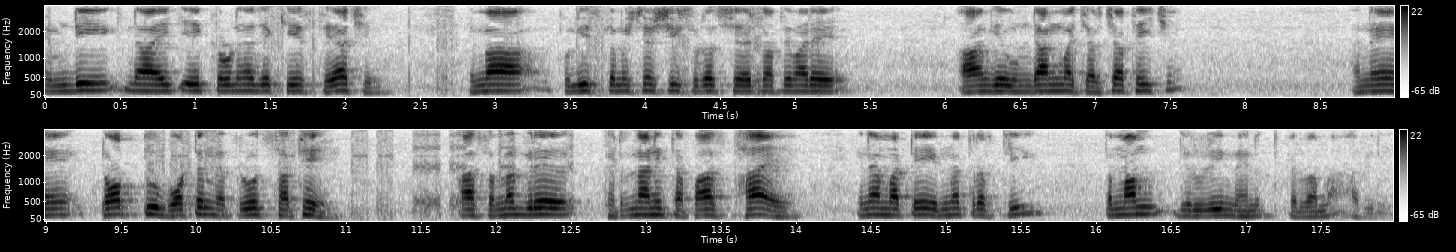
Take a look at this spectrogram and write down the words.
એમડીના એક એક કરોડના જે કેસ થયા છે, એમાં પોલીસ કમિશનર શ્રી સુરત શહેર સાથે મારે આ અંગે ઊંડાણમાં ચર્ચા થઈ છે. અને ટોપ ટુ બોટમ એપ્રોચ સાથે આ સમગ્ર ઘટનાની તપાસ થાય એના માટે એમના તરફથી તમામ જરૂરી મહેનત કરવામાં આવી રહી છે.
